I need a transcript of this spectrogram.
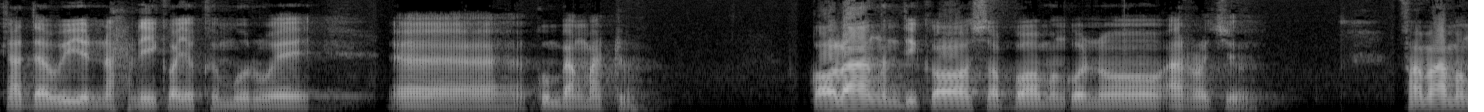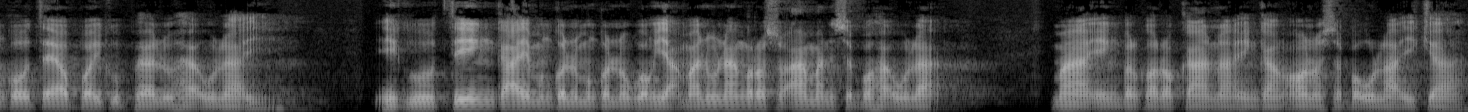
kadawiyin nahli kaya gemuruhe eh, kumbang madu Kala ngendika sapa mengkono ar-rajul. Fama mengko te apa iku balu haulai. Iku tingkai mengkono-mengkono wong yak manuna ngrasa aman sapa haula. Ma ing perkara kana ingkang ana sapa ulaika.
